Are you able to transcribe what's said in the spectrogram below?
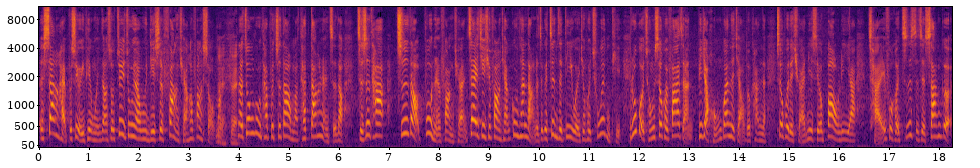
呃，上海不是有一篇文章说最重要问题是放权和放手吗？对对。那中共他不知道吗？他当然知道，只是他知道不能放权，再继续放权，共产党的这个政治地位就会出问题。如果从社会发展比较宏观的角度看呢，社会的权利是由暴力啊、财富和知识这三个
